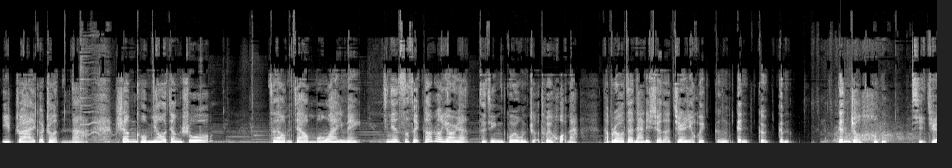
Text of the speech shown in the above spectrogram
一抓一个准呐。山口喵酱说。在我们家有萌娃一枚，今年四岁，刚上幼儿园。最近《孤勇者》特别火嘛，他不知道在哪里学的，居然也会跟跟跟跟跟着哼几句。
